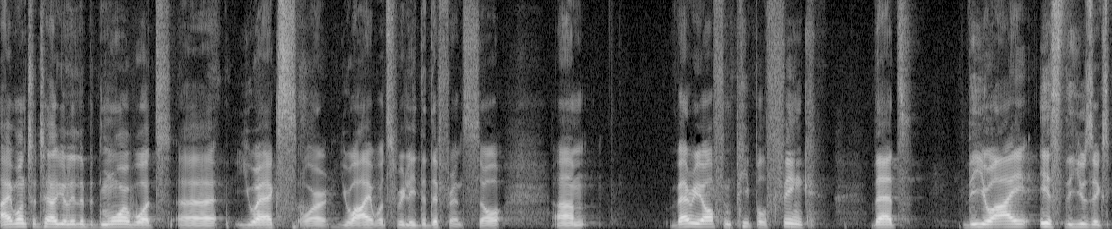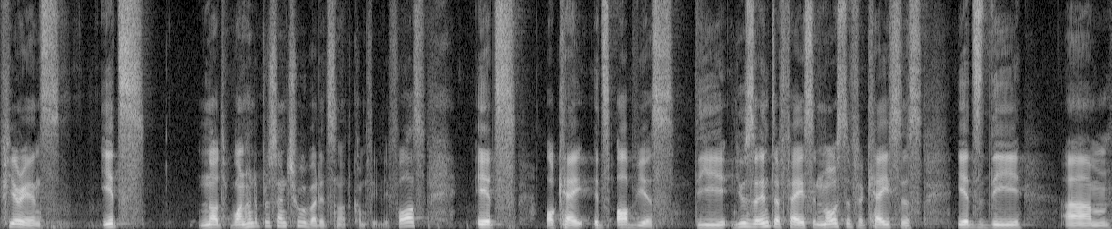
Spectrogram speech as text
I want to tell you a little bit more what uh, UX or UI, what's really the difference. So um, very often people think that the UI is the user experience. It's not 100% true, but it's not completely false. It's, okay, it's obvious. The user interface, in most of the cases, it's the, um,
